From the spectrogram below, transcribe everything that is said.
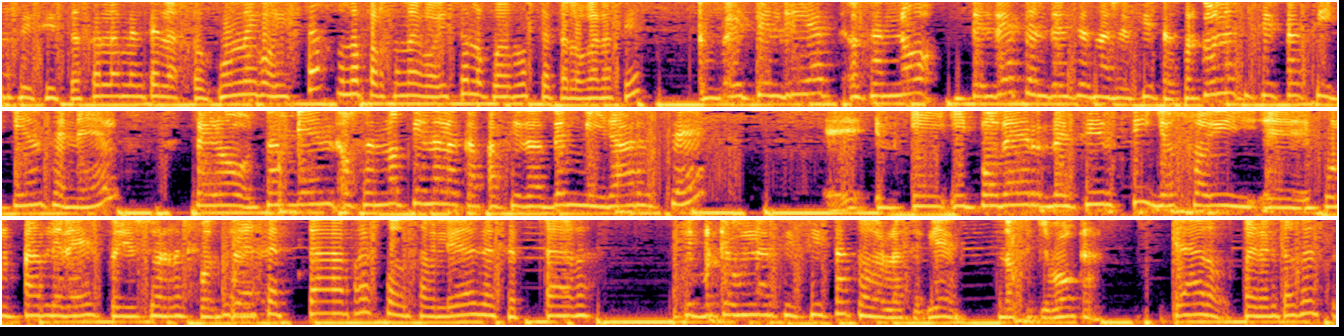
Narcisista? ¿Solamente la, un egoísta? ¿Una persona egoísta lo podemos catalogar así? Eh, tendría, o sea, no, tendría tendencias narcisistas, porque un narcisista sí piensa en él, pero también, o sea, no tiene la capacidad de mirarse eh, y, poder decir, sí, yo soy eh, culpable de esto, yo soy responsable. De aceptar responsabilidades, de aceptar. Sí, porque un narcisista todo lo hace bien, no se equivoca. Claro, pero entonces,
